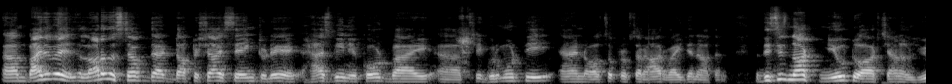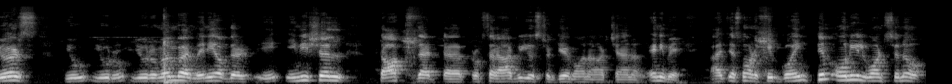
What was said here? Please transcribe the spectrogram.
Um, by the way, a lot of the stuff that Dr. Shah is saying today has been echoed by uh, Sri Gurumurthy and also Professor R. Vaidyanathan. This is not new to our channel. Viewers, you you you remember many of the initial talks that uh, Professor RV used to give on our channel. Anyway, I just want to keep going. Tim O'Neill wants to know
